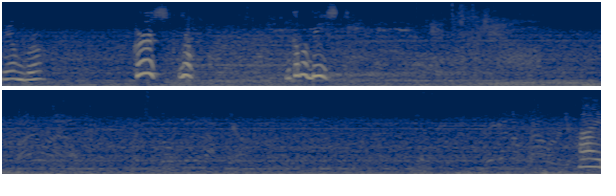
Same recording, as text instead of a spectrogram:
Damn, bro. Curse! No! Become a beast. Hi.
